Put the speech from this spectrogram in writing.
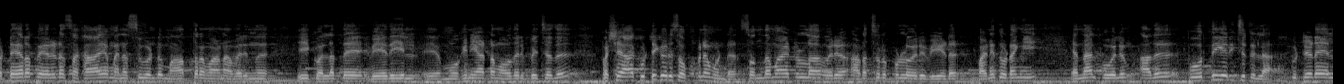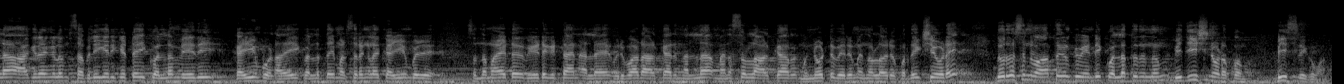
ഒട്ടേറെ പേരുടെ സഹായ മനസ്സുകൊണ്ട് മാത്രമാണ് അവരിന്ന് ഈ കൊല്ലത്തെ വേദിയിൽ മോഹിനിയാട്ടം അവതരിപ്പിച്ചത്. പക്ഷേ ആ കുട്ടിക്ക് ഒരു സ്വപ്നമുണ്ട്. സ്വന്തമായിട്ടുള്ള ഒരു അടച്ചുറപ്പുള്ള ഒരു വീട് പണി തുടങ്ങി. എന്നാൽ പോലും അത് പൂർത്തീകരിച്ചിട്ടില്ല. കുട്ടിയുടെ എല്ലാ ആഗ്രഹങ്ങളും സബലീകരിക്കട്ടെ. ഈ കൊല്ലം വേദി കഴിയുമ്പോൾ അതായത് ഈ കൊല്ലത്തെ മത്സരങ്ങളെ കഴിയുമ്പോൾ സ്വന്തമായിട്ട് വീട് കിട്ടാൻ അല്ലെ ഒരുപാട് ആൾക്കാർ നല്ല മനസ്സുള്ള ആൾക്കാർ മുന്നോട്ട് വരും എന്നുള്ള ഒരു പ്രതീക്ഷയോടെ ദൂരദർശൻ വാർത്തകൾക്ക് വേണ്ടി കൊല്ലത്ത് നിന്നും വിജീഷിനോടൊപ്പം ബി ശ്രീകുമാർ.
